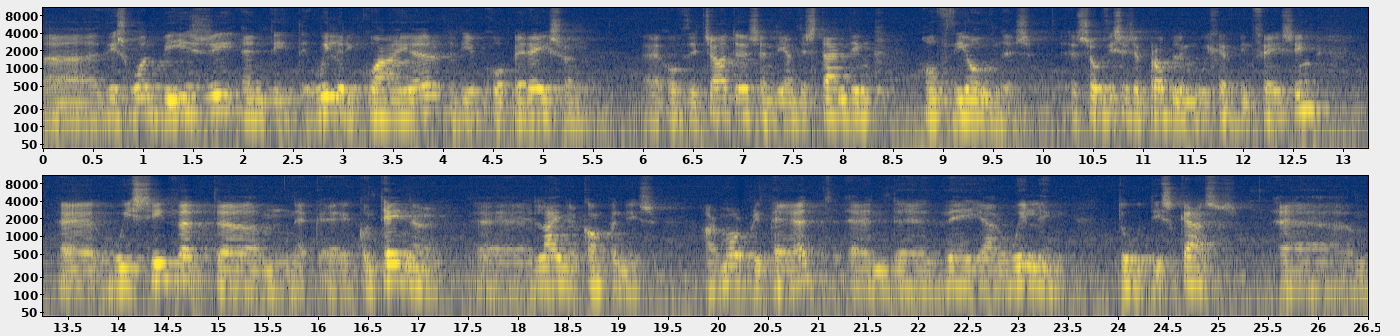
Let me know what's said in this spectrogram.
Uh, this won't be easy and it will require the cooperation uh, of the charters and the understanding of the owners. so this is a problem we have been facing. Uh, we see that um, container uh, liner companies are more prepared and uh, they are willing to discuss um,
